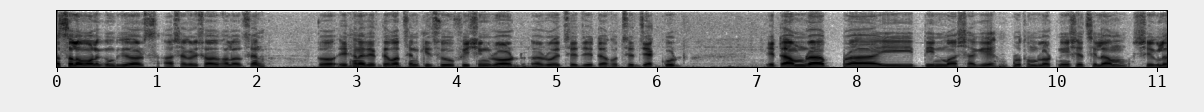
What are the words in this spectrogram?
আসসালামু আলাইকুম ভিউয়ার্স, আশা করি সবাই ভালো আছেন। তো এখানে দেখতে পাচ্ছেন কিছু ফিশিং রড রয়েছে, যেটা হচ্ছে জ্যাককুড এটা আমরা প্রায় তিন মাস আগে প্রথম লট নিয়ে এসেছিলাম। সেগুলো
